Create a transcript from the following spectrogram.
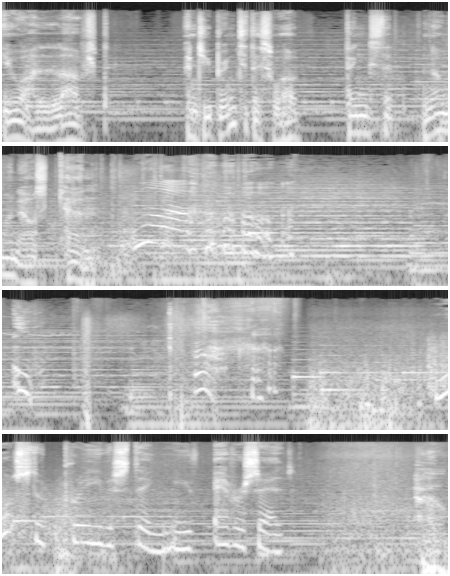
You are loved, and you bring to this world things that no one else can. What's the bravest thing you've ever said? Help.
